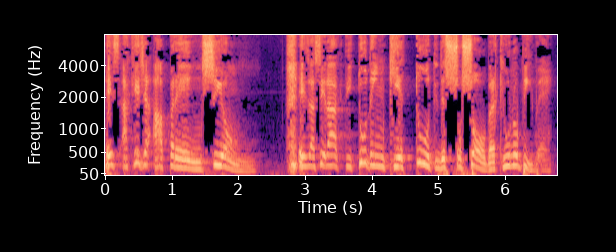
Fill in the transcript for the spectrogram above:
Es aquella aprehensión, es decir, la actitud de inquietud y de zozobra que uno vive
